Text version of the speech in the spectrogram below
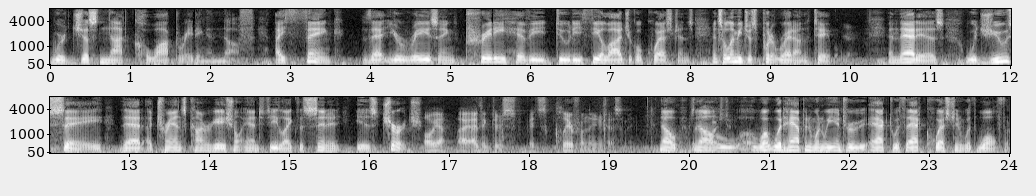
we're just not cooperating enough. I think that you're raising pretty heavy duty theological questions, and so let me just put it right on the table. And that is, would you say that a trans-congregational entity like the Synod is church? Oh yeah, I, I think there's it's clear from the New Testament. Now, no now, what would happen when we interact with that question with Walther?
